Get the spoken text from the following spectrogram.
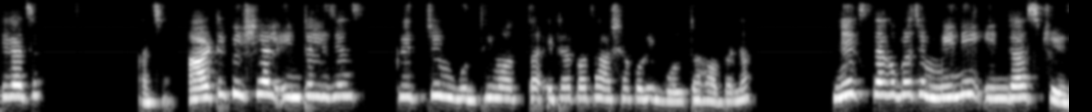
ঠিক আছে? আচ্ছা আর্টিফিশিয়াল ইন্টেলিজেন্স কৃত্রিম বুদ্ধিমত্তা এটার কথা আশা করি বলতে হবে না। নেক্সট দেখো বলেছে মিনি ইন্ডাস্ট্রিজ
